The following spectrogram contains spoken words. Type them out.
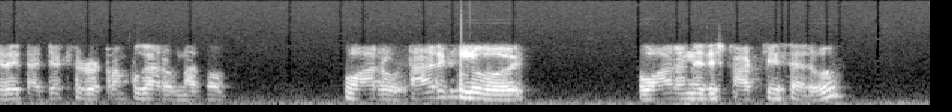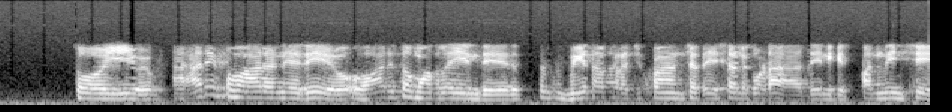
ఏదైతే అధ్యక్షుడు ట్రంప్ గారు ఉన్నారో వారు టారిఫ్లు వార్ అనేది స్టార్ట్ చేశారు. సో ఈ టారిఫ్ వార్ అనేది వారితో మొదలైంది మిగతా ప్రపంచ దేశాలు కూడా దీనికి స్పందించి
